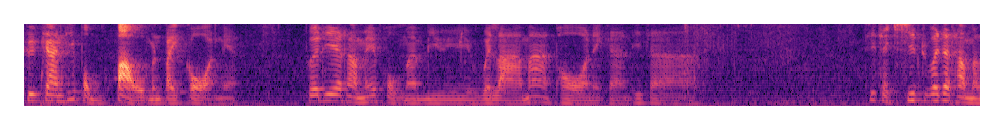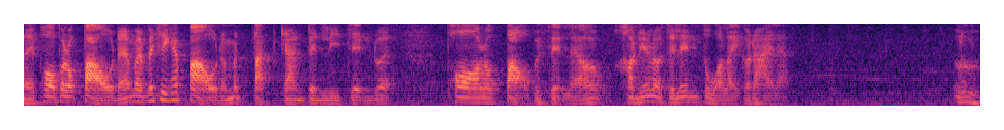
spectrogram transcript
คือการที่ผมเป่ามันไปก่อนเนี่ย เพื่อที่จะทำให้ผมมีเวลามากพอในการที่จะ ที่จะคิดว่าจะทำอะไร พอเราเป่านะ มันไม่ใช่แค่เป่านะ มันตัดการเป็นรีเจนด้วย พอเราเป่าไปเสร็จแล้ว คราวนี้เราจะเล่นตัวอะไรก็ได้แล้ว เออ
